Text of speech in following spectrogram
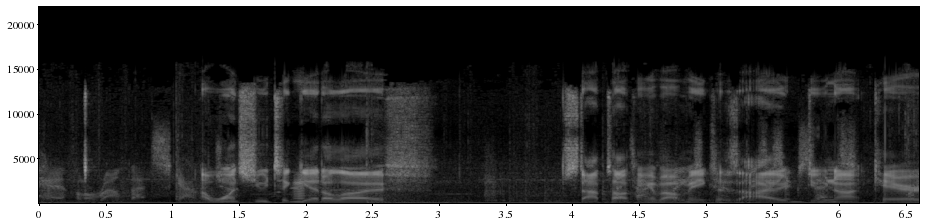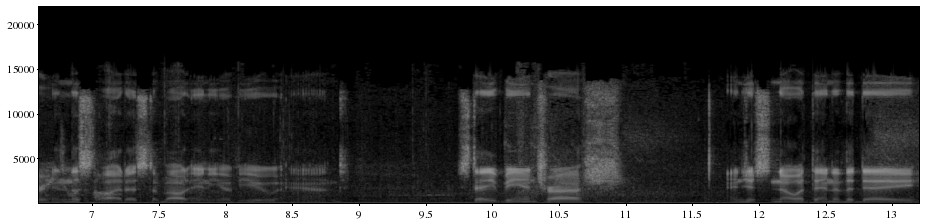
I want you to hmm. get a life. Stop talking about me, because I do not care in the slightest about any of you, and stay being trash. And just know at the end of the day,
